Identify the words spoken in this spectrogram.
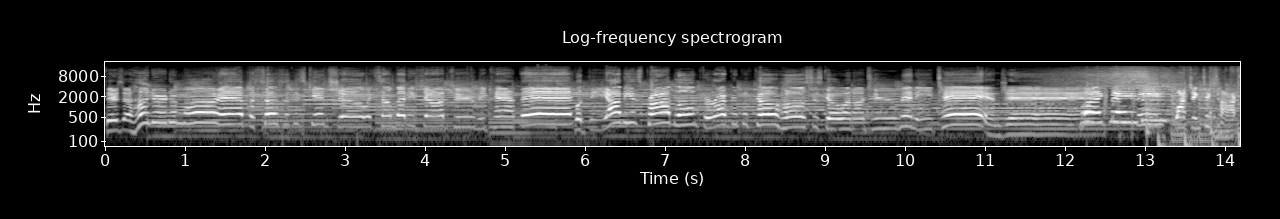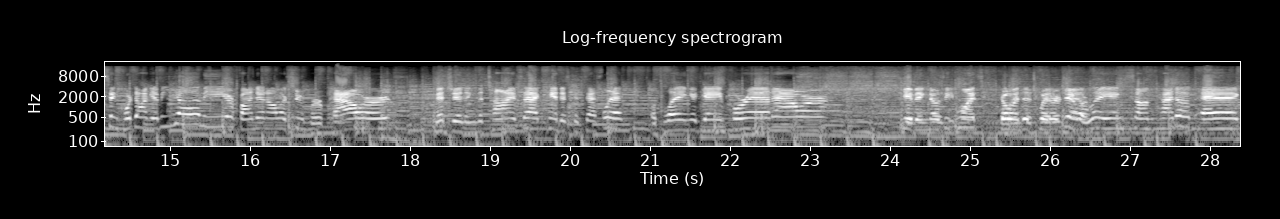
There's a hundred or more episodes of this kid's show. It's somebody's job to recap it. But the obvious problem for our group of co-hosts is going on too many tangents. Like maybe watching TikToks and corn yummy yummy, or finding all our superpowers. Mentioning the times that Candace could test lit, or playing a game for an hour. Giving nosy points, going to Twitter jail, or laying some kind of egg.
